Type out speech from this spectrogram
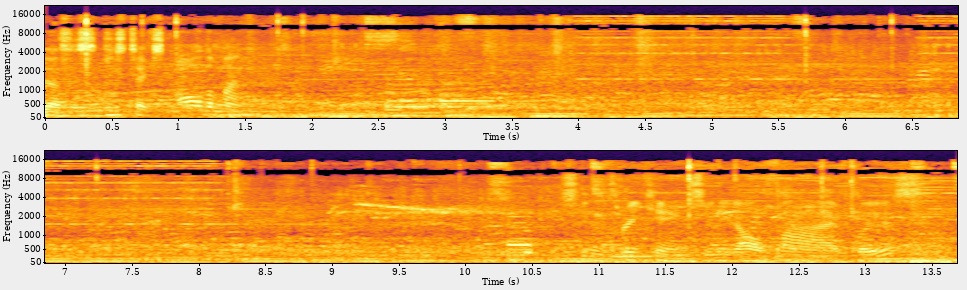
Does it just takes all the money. Getting three kings. You need all five, please.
